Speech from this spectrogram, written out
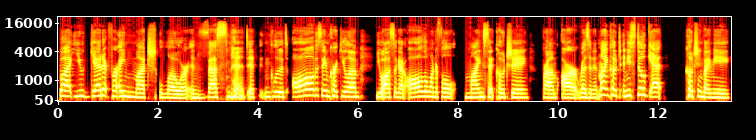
but you get it for a much lower investment. It includes all the same curriculum you also get all the wonderful mindset coaching from our resident mind coach, and you still get coaching by me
